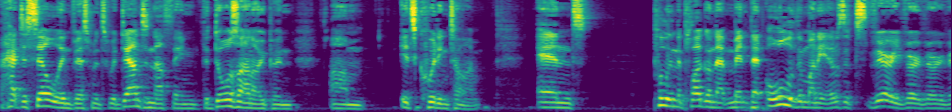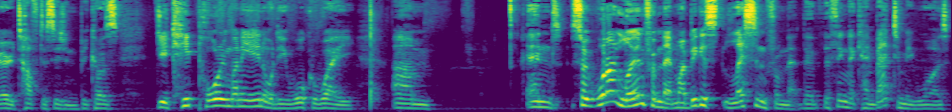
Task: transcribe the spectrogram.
had to sell investments. We're down to nothing. The doors aren't open. Um, it's quitting time. And pulling the plug on that meant that all of the money, it was a very, very, very, very tough decision because do you keep pouring money in or do you walk away? Um, and so what I learned from that, my biggest lesson from that, the, the thing that came back to me was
